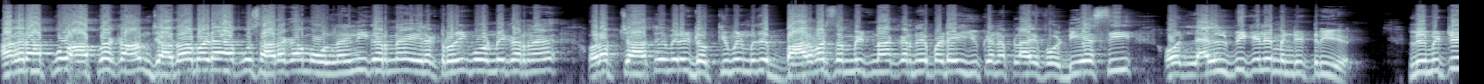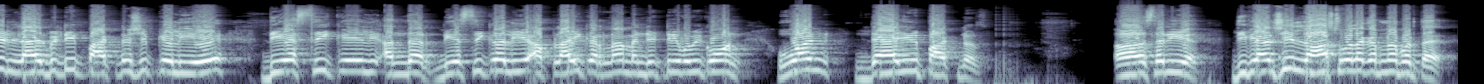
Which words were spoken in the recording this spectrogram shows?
अगर आपको, आपका काम ज़्यादा बड़ा है, आपको सारा काम ऑनलाइन ही करना है इलेक्ट्रॉनिक मोड में करना है, और आप चाहते हो मेरे डॉक्यूमेंट मुझे बार बार सबमिट ना करने पड़े you can apply for DSC और एलएलपी के लिए मैंडेटरी है। लिमिटेड लाइबिलिटी पार्टनरशिप के लिए डीएससी के लिए अंदर डीएससी के लिए अप्लाई करना मैंडेटरी वो भी कौन? वन डायरी पार्टनर सही है दिव्यांशी लास्ट वाला करना पड़ता है।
